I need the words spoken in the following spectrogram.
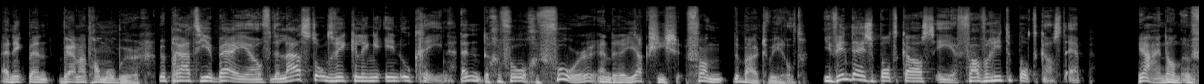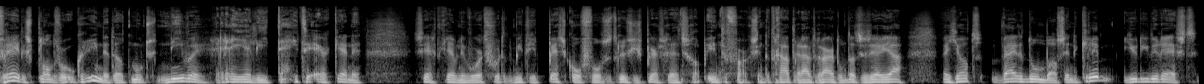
En ik ben Bernard Hammelburg. We praten hierbij over de laatste ontwikkelingen in Oekraïne. En de gevolgen voor en de reacties van de buitenwereld. Je vindt deze podcast in je favoriete podcast-app. Ja, en dan een vredesplan voor Oekraïne. Dat moet nieuwe realiteiten erkennen, zegt Kremlin-woordvoerder Dmitri Peskov volgens het Russisch persagentschap Interfax. En dat gaat er uiteraard om dat ze zeggen: ja, weet je wat, wij de Donbass en de Krim, jullie de rest.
